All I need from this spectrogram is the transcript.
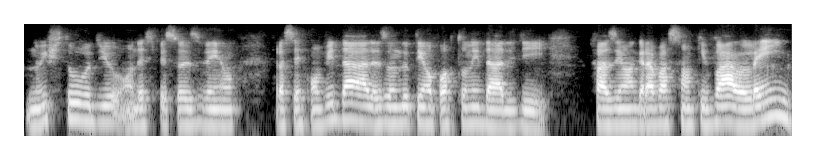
no estúdio, onde as pessoas venham para ser convidadas, onde eu tenho a oportunidade de fazer uma gravação que vá além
